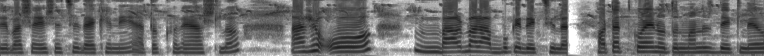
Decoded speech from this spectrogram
যে বাসায় এসেছে দেখেনি, এতক্ষণে আসলো। আর ও বারবার আব্বুকে দেখছিল। হঠাৎ করে নতুন মানুষ দেখলেও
